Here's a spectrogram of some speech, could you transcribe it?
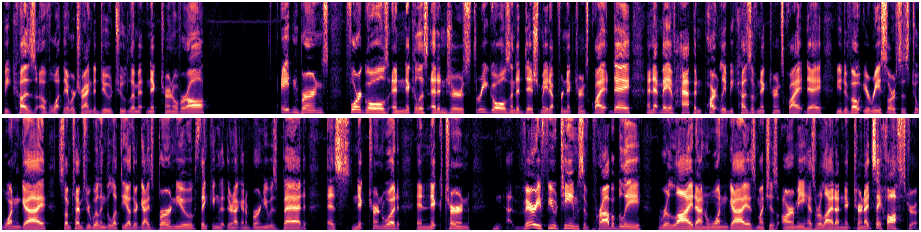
because of what they were trying to do to limit Nichtern overall. Aiden Burns, four goals, and Nicholas Edinger's three goals and a dish made up for Nichtern's quiet day. And that may have happened partly because of Nichtern's quiet day. You devote your resources to one guy. Sometimes you're willing to let the other guys burn you, thinking that they're not going to burn you as bad as Nichtern would. And Nichtern very few teams have probably relied on one guy as much as Army has relied on Nichtern. I'd say Hofstra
